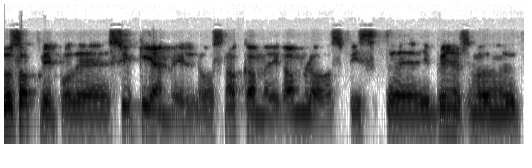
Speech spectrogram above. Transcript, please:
Da satt vi på det sykehjemmet og snakka med de gamle og spiste i begynnelsen med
